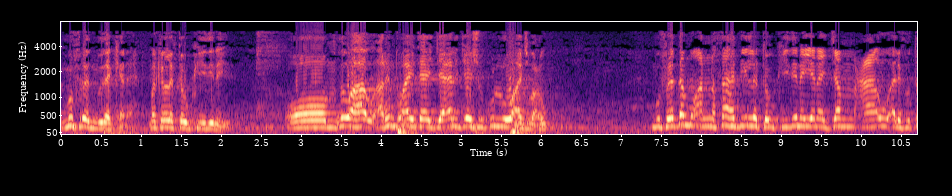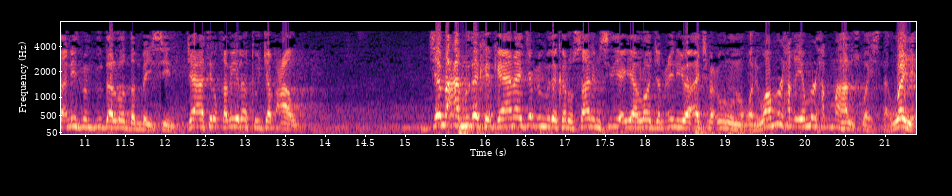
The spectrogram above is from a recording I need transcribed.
mufrad mudakar ah marka la tawkiidinayo. Oo muxuu ahaa arrintu ay tahay jaaa aljeeshu kulluhu ajmacu. Mufrada mu'anasa haddii la tawkiidinayana jamcaau alifu ta'niis mamduudaa loo dambaysiin. Jaءat alqabiilatu jamcaau jamca mudakerka anaa jamcu mudakaru saalim sidii ayaa loo jamcinayo ajmacuunu noqoni waa mulxaq iyo mulxaq maaha laisku haystaa waaya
